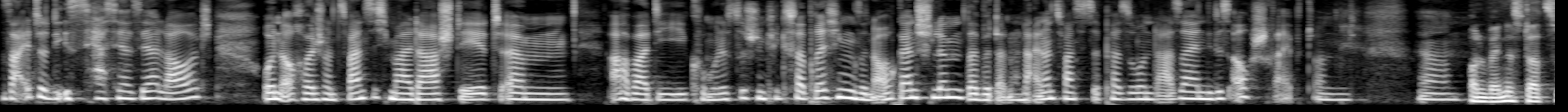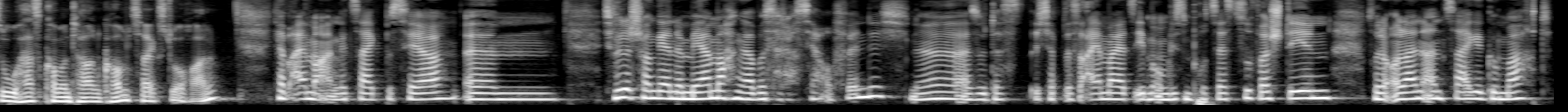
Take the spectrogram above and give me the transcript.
Seite, die ist sehr, sehr, sehr laut und auch wenn schon 20 Mal da steht, ähm, aber die kommunistischen Kriegsverbrechen sind auch ganz schlimm, da wird dann noch eine 21. Person da sein, die das auch schreibt und ja. Und wenn es dazu Hasskommentaren kommt, zeigst du auch an? Ich habe einmal angezeigt bisher. Ähm, ich will das schon gerne mehr machen, aber es ist halt auch sehr aufwendig. Ne? Also das, ich habe das einmal jetzt eben, um diesen Prozess zu verstehen, so eine Online-Anzeige gemacht.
